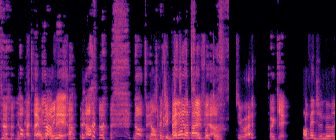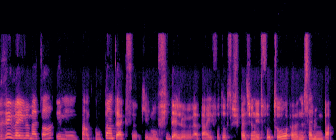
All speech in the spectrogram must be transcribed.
non, pas très bien, mais. Hein. non, non, petite galère d'appareil photo, tu vois. Ok. En fait, je me réveille le matin et mon, mon Pentax, qui est mon fidèle euh, appareil photo, parce que je suis passionnée de photos, euh, ne s'allume pas.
